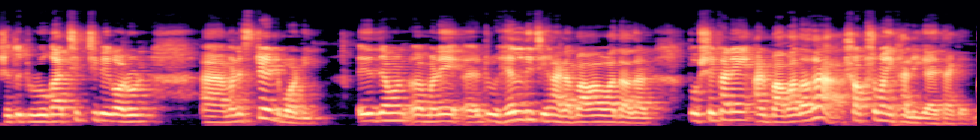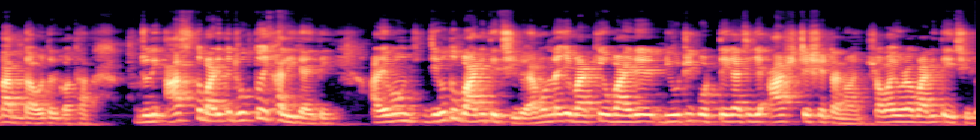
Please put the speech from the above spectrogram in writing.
সে তো একটু রোগা ছিপছিপে গরম মানে স্ট্রেট বডি এই যেমন মানে একটু হেলদি চেহারা বাবা বা দাদার, তো সেখানে আর বাবা দাদা সবসময় খালি গায়ে থাকে, বাদ দাও ওদের কথা। যদি আসতো বাড়িতে ঢুকতো ওই খালি গায়েতেই আর এবং যেহেতু বাড়িতে ছিল, এমন না যে কেউ বাইরে ডিউটি করতে গেছে যে আসছে সেটা নয়, সবাই ওরা বাড়িতেই ছিল।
